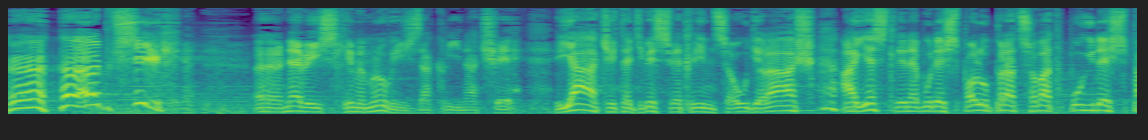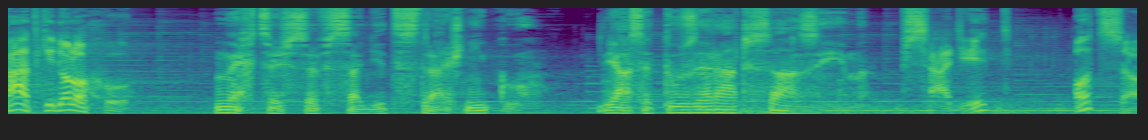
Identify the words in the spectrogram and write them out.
Halpčík! Nevíš, s kým mluvíš, zaklínači. Já ti teď vysvětlím, co uděláš a jestli nebudeš spolupracovat, půjdeš zpátky do lochu. Nechceš se vsadit, strážníku? Já se tu rád sázím. Vsadit? O co?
